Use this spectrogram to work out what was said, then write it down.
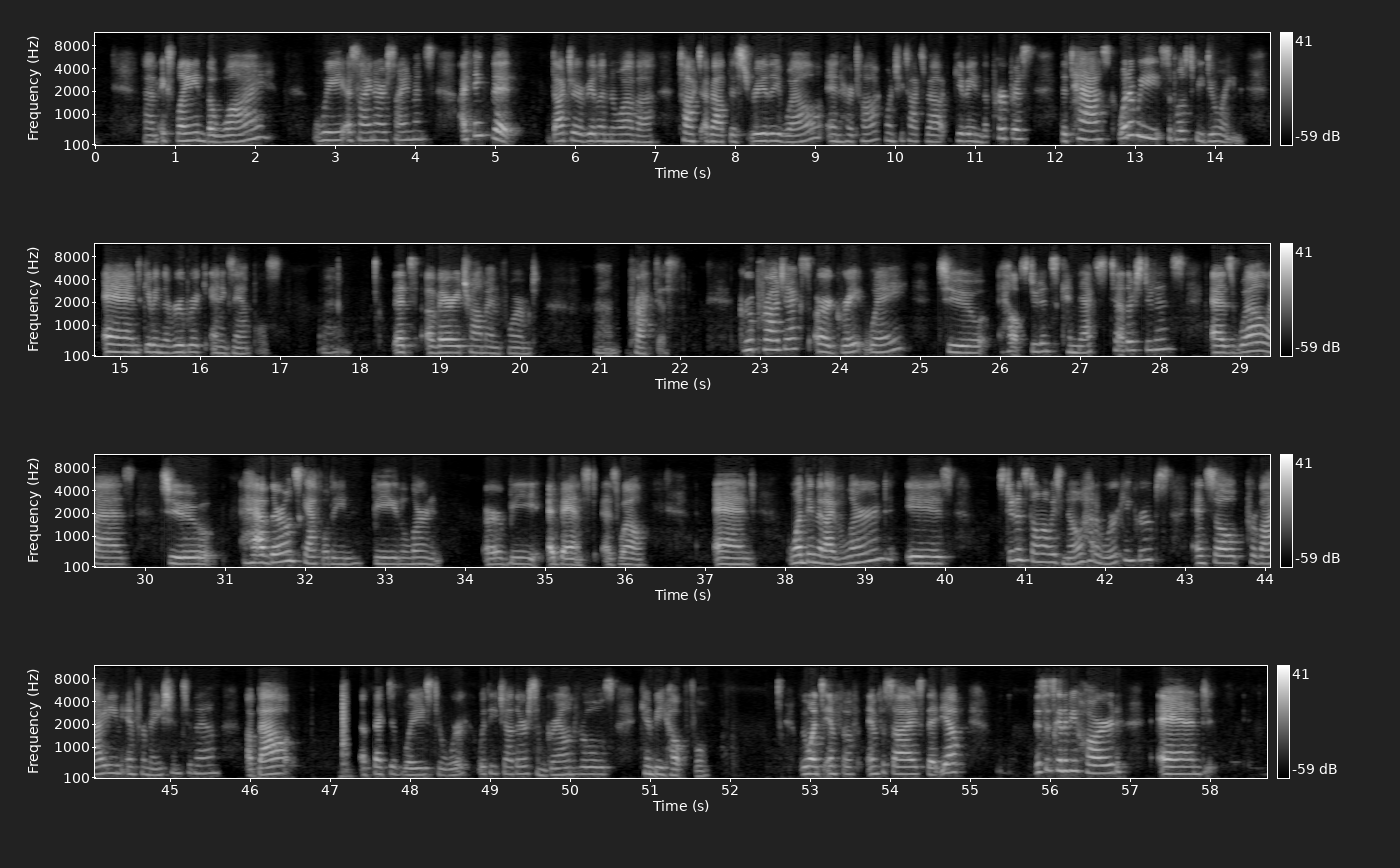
Um, explaining the why we assign our assignments. I think that Dr. Villanueva talked about this really well in her talk when she talked about giving the purpose, the task, what are we supposed to be doing, and giving the rubric and examples. Um, that's a very trauma-informed um, practice. Group projects are a great way to help students connect to other students as well as to have their own scaffolding be learned or be advanced as well. And one thing that I've learned is students don't always know how to work in groups. And so providing information to them about effective ways to work with each other, some ground rules can be helpful. We want to emphasize that, yep, this is going to be hard and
